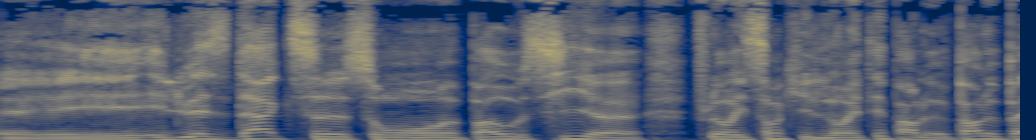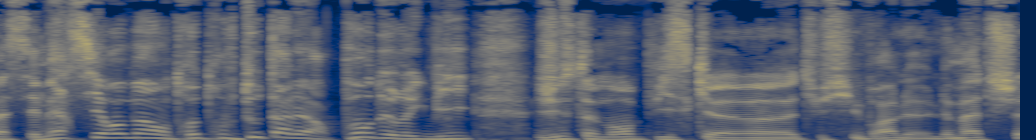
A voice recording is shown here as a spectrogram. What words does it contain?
et, et l'US Dax sont pas aussi euh, florissants qu'ils l'ont été par le par le passé. Merci Romain. On te retrouve tout à l'heure pour du rugby, justement, puisque euh, tu suivras le, le, match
